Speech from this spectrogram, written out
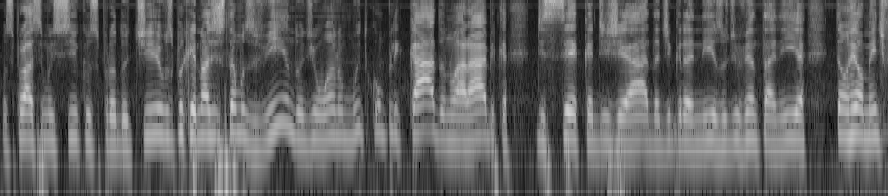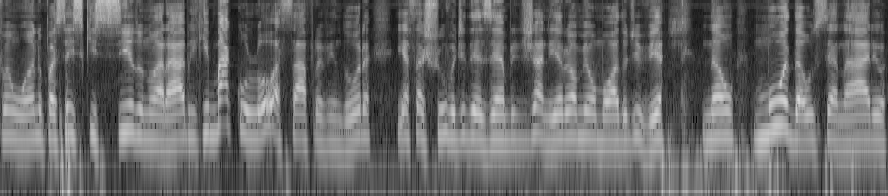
os próximos ciclos produtivos, porque nós estamos vindo de um ano muito complicado no Arábica, de seca, de geada, de granizo, de ventania. Então, realmente foi um ano para ser esquecido no Arábica, que maculou a safra vindoura e essa chuva de dezembro e de janeiro, ao meu modo de ver, não muda o cenário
